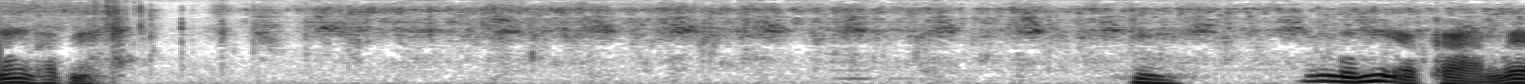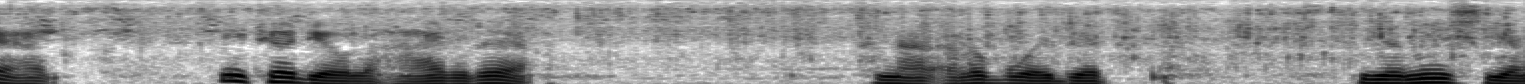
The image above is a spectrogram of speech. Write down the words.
มั้งครับเนี่ยมันบ่มีอาการเลยครับ นี่เทื่อเดียวละหายไปเลยขนาดอารบวยเดือด เดี๋ยวมีเสียง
